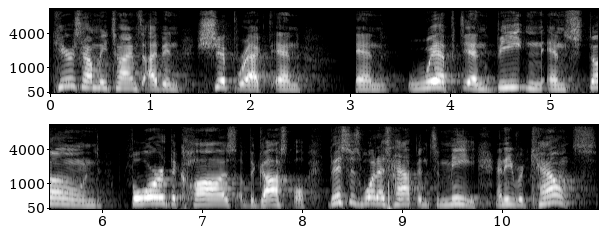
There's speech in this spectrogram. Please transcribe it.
Here's how many times I've been shipwrecked and, and whipped and beaten and stoned for the cause of the gospel. This is what has happened to me. And he recounts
